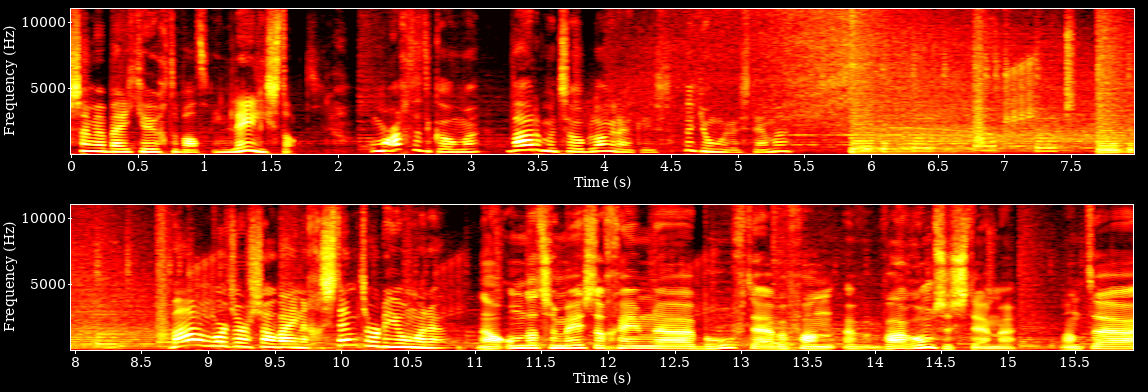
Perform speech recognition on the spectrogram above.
zijn we bij het jeugddebat in Lelystad. Om erachter te komen waarom het zo belangrijk is dat jongeren stemmen. Waarom wordt er zo weinig gestemd door de jongeren? Nou, omdat ze meestal geen eh, behoefte hebben van eh, waarom ze stemmen. Want eh,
